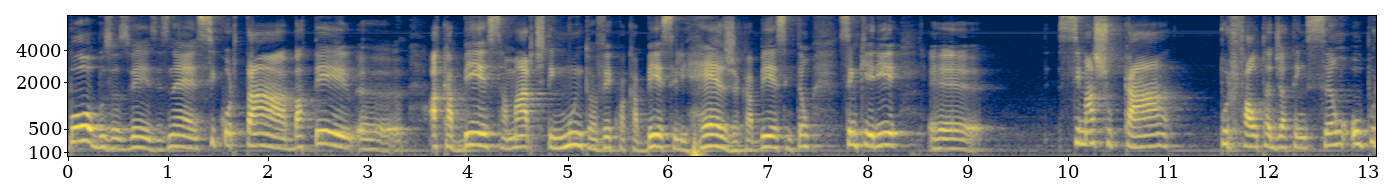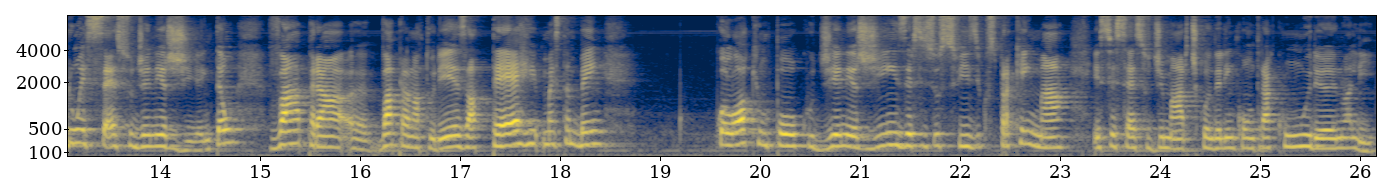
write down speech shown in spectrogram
bobos às vezes, né, se cortar, bater a cabeça, Marte tem muito a ver com a cabeça, ele rege a cabeça, então, sem querer se machucar por falta de atenção ou por um excesso de energia. Então, vá para eh, vá a natureza, aterre, mas também coloque um pouco de energia em exercícios físicos para queimar esse excesso de Marte quando ele encontrar com Urano ali.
